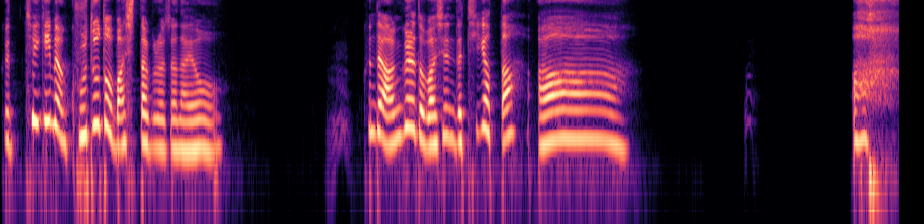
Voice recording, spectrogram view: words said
그 튀기면 구두도 맛있다 그러잖아요. 근데 안 그래도 맛있는데 튀겼다? 아. 아.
